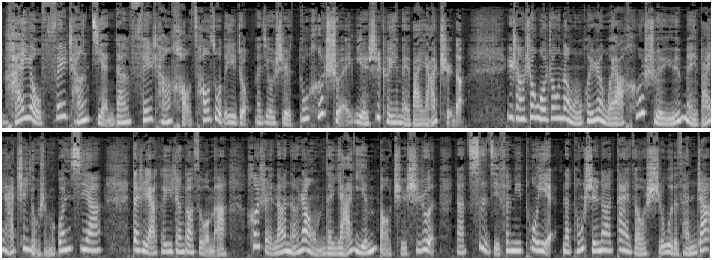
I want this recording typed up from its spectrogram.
还有非常简单、非常好操作的一种，那就是多喝水，也是可以美白牙齿的。日常生活中呢，我们会认为啊，喝水与美白牙齿有什么关系啊？但是牙科医生告诉我们啊，喝水呢能让我们的牙龈保持湿润，那刺激分泌唾液，那同时呢带走食物的残渣，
